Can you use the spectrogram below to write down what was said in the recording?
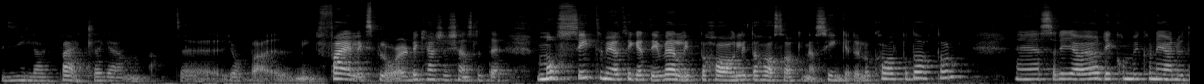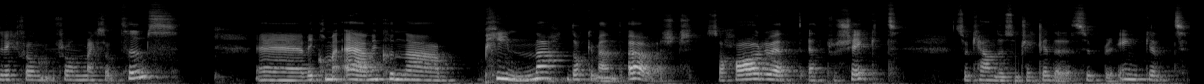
gillar verkligen att eh, jobba i min File Explorer. Det kanske känns lite mossigt men jag tycker att det är väldigt behagligt att ha sakerna synkade lokalt på datorn. Så det gör jag. Det kommer vi kunna göra nu direkt från, från Microsoft Teams. Vi kommer även kunna pinna dokument överst. Så har du ett, ett projekt så kan du som projektledare superenkelt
